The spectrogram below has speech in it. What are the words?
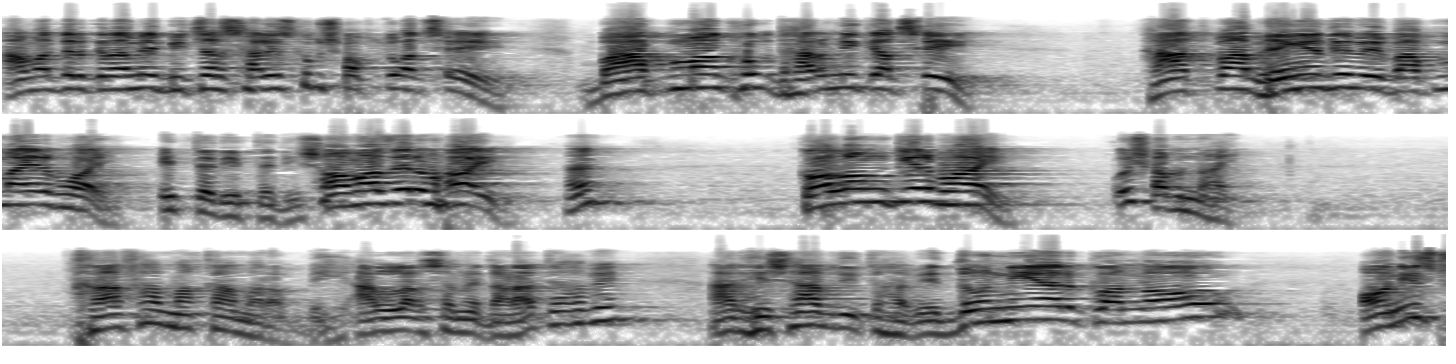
আমাদের গ্রামে বিচার সালিশ খুব শক্ত আছে। বাপ মা খুব ধার্মিক আছে। হাত পা ভেঙে দেবে বাপ মায়ের ভয়, ইত্যাদি ইত্যাদি। সমাজের ভয় হ্যাঁ? কলঙ্কের ভয়, ওইসব নয়। খাফা মাকাম রব্বে, আল্লাহর সামনে দাঁড়াতে হবে আর হিসাব দিতে হবে। দুনিয়ার কোন অনিষ্ট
